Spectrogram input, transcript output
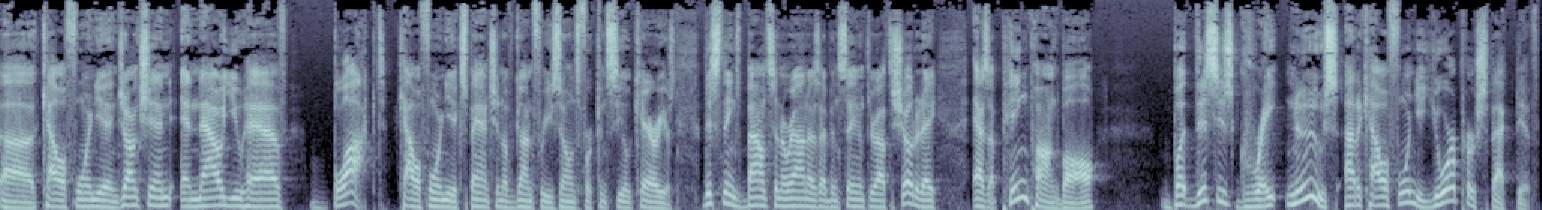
uh, California injunction, and now you have blocked California expansion of gun free zones for concealed carriers. This thing's bouncing around, as I've been saying throughout the show today, as a ping pong ball. But this is great news out of California. Your perspective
